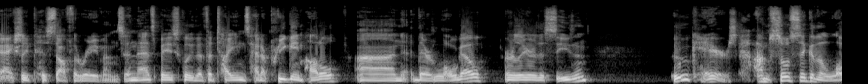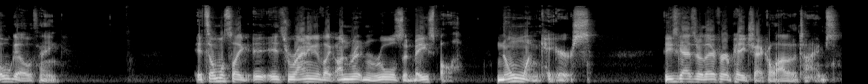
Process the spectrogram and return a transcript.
actually pissed off the Ravens. And that's basically that the Titans had a pregame huddle on their logo earlier this season. Who cares? I'm so sick of the logo thing. It's almost like it's reminding of like unwritten rules in baseball. No one cares. These guys are there for a paycheck a lot of the times.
